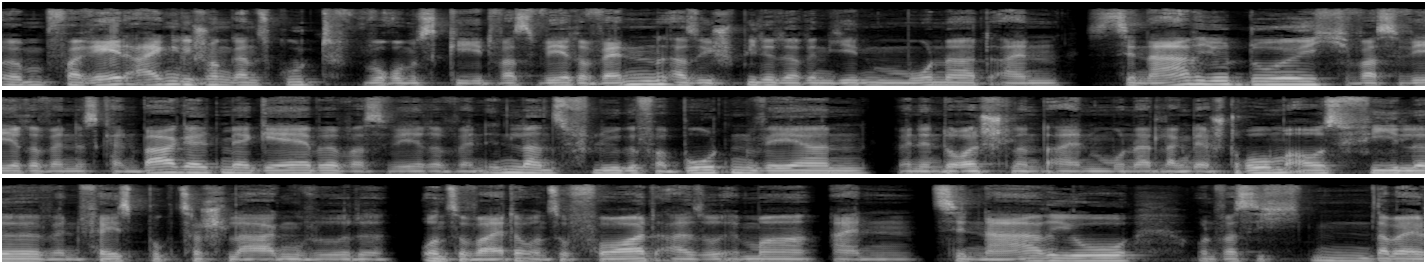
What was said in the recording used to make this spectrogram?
ähm, verrät eigentlich schon ganz gut, worum es geht. Was wäre, wenn? Also ich spiele darin jeden Monat ein Szenario durch. Was wäre, wenn es kein Bargeld mehr gäbe? Was wäre, wenn Inlandsflüge verboten wären? Wenn in Deutschland einen Monat lang der Strom ausfiele? Wenn Facebook zerschlagen würde? Und so weiter und so fort. Also immer ein Szenario. Und was ich hm, dabei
